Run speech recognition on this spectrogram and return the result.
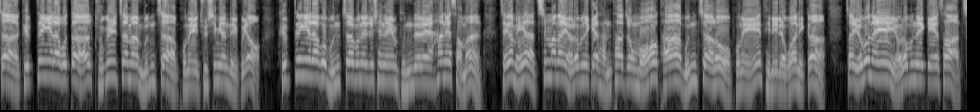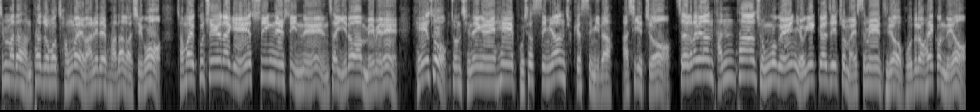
자, 급등이라고 딱 두 글자만 문자 보내주시면 되고요. 급등이라고 문자 보내주시는 분들에 한해서만 제가 매일 아침마다 여러분에게 단타 종목 다 문자로 보내드리려고 하니까 자, 요번에 여러분들께서 아침마다 단타 종목 정말 많이들 받아가시고 정말 꾸준하게 수익 낼 수 있는 자, 이러한 매매를 계속 좀 진행을 해 보셨으면 좋겠습니다. 아시겠죠? 자, 그러면 단타 종목은 여기까지 좀 말씀을 드려보도록 할 건데요.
